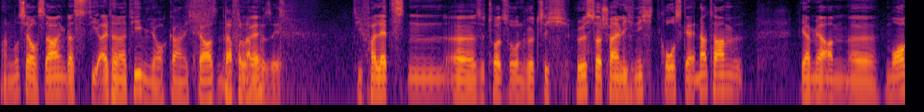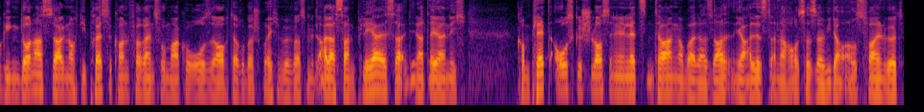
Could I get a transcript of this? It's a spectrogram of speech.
Man muss ja auch sagen, dass die Alternativen ja auch gar nicht da sind. Davon aktuell. abgesehen. Die verletzten äh, Situation wird sich höchstwahrscheinlich nicht groß geändert haben. Wir haben ja am äh, morgigen Donnerstag noch die Pressekonferenz, wo Marco Rose auch darüber sprechen will, was mit Alassane Player ist. Den hat er ja nicht komplett ausgeschlossen in den letzten Tagen, aber da sah ja alles danach aus, dass er wieder ausfallen wird.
